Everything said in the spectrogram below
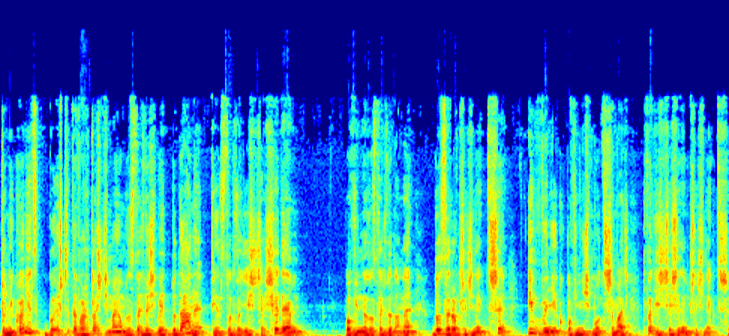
to nie koniec, bo jeszcze te wartości mają zostać do siebie dodane, więc to 27 powinno zostać dodane do 0,3 i w wyniku powinniśmy otrzymać 27,3.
